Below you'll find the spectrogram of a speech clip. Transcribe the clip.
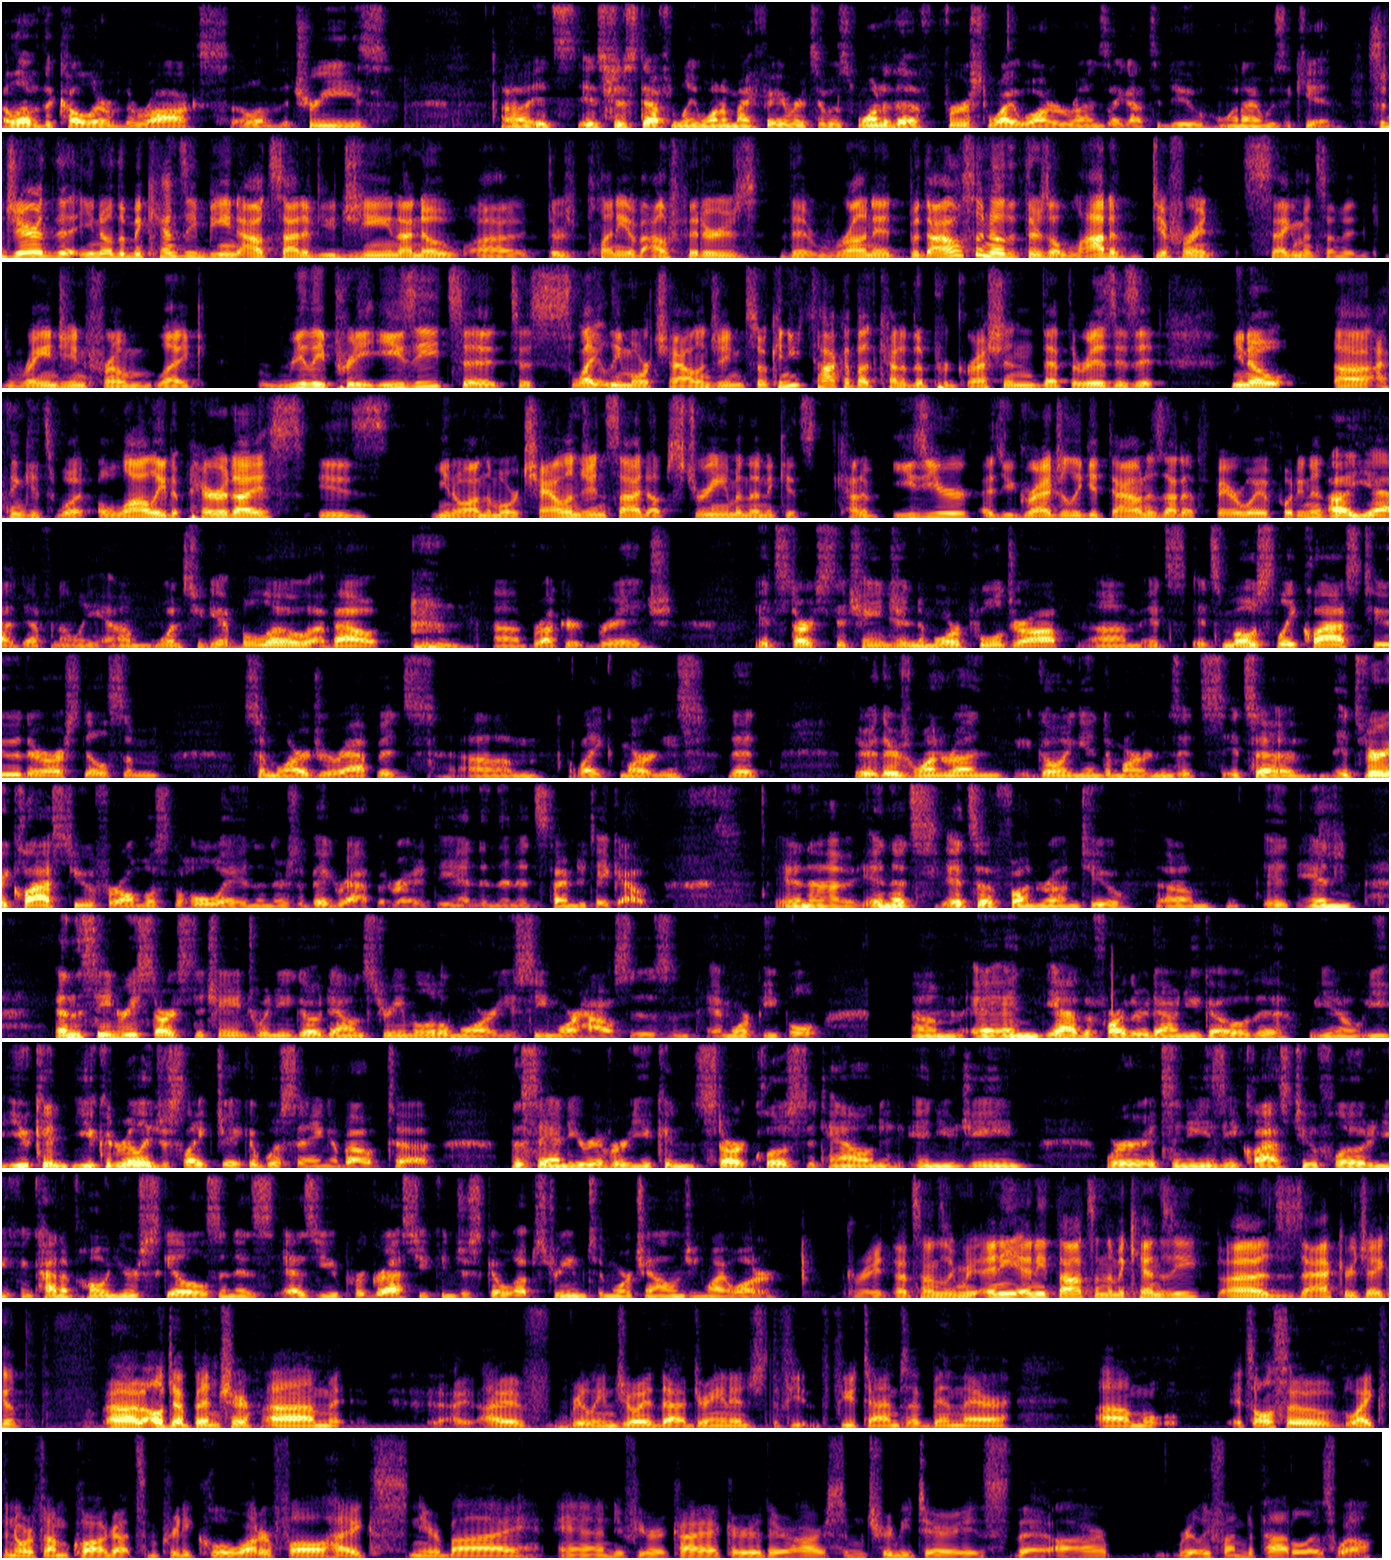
I love the color of the rocks. I love the trees. Uh, it's it's just definitely one of my favorites. It was one of the first whitewater runs I got to do when I was a kid. So Jared, the, you know the McKenzie being outside of Eugene, I know uh, there's plenty of outfitters that run it, but I also know that there's a lot of different segments of it, ranging from like really pretty easy to to slightly more challenging. So can you talk about kind of the progression that there is? Is it, you know, uh, I think it's what Olallie to Paradise is you know on the more challenging side upstream and then it gets kind of easier as you gradually get down. Is that a fair way of putting it? Uh yeah definitely. Um once you get below about uh bruckert bridge it starts to change into more pool drop. Um it's it's mostly class two. There are still some some larger rapids um like martins that there, there's one run going into Martin's. It's it's a it's very class two for almost the whole way, and then there's a big rapid right at the end, and then it's time to take out. And uh, and that's it's a fun run too. Um, it and and the scenery starts to change when you go downstream a little more. You see more houses and, and more people. Um, and, and, yeah, the farther down you go, the you know you, you can you can really just like Jacob was saying about uh, the Sandy River. You can start close to town in Eugene where it's an easy class two float and you can kind of hone your skills and as as you progress you can just go upstream to more challenging whitewater great. That sounds like me. Any any thoughts on the mckenzie uh, zach or jacob? Uh, i'll jump in sure. Um, I, have really enjoyed that drainage the few, the few times i've been there. Um, it's also like the north umpqua got some pretty cool waterfall hikes nearby and if you're a kayaker there are some tributaries that are really fun to paddle as well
